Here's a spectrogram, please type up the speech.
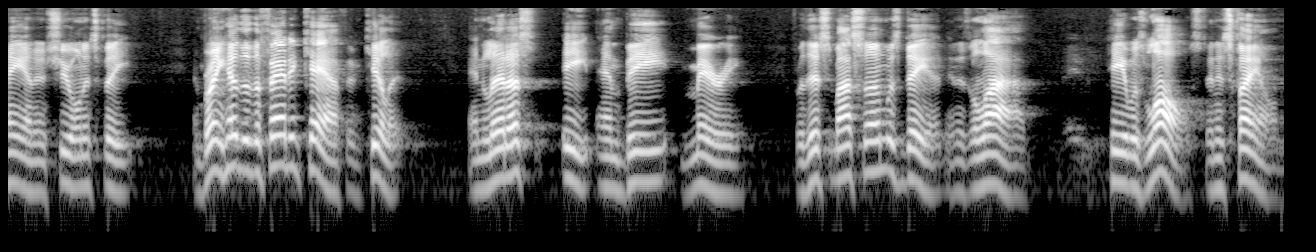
hand and a shoe on his feet. And bring hither the fatted calf and kill it, and let us eat, and be merry. For this my son was dead and is alive. He was lost and is found.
